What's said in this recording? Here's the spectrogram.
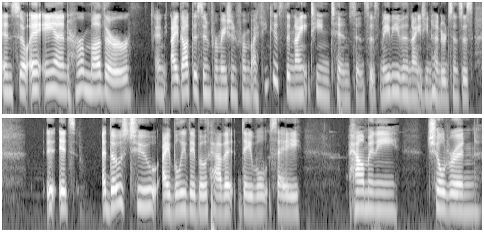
and so, and her mother, and I got this information from, I think it's the 1910 census, maybe even the 1900 census. It, it's those two, I believe they both have it. They will say how many children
